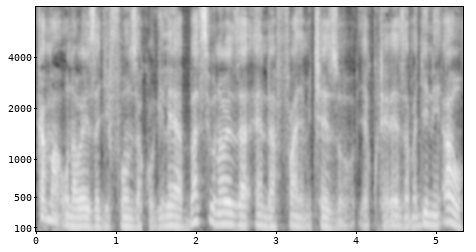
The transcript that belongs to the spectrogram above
kama unaweza jifunza kuogelea, basi unaweza enda fanya michezo ya kuteleza majini, au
